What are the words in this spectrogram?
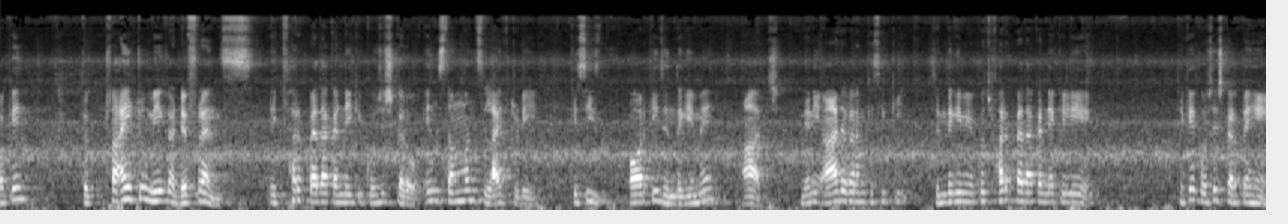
ओके तो try to make a difference एक फ़र्क पैदा करने की कोशिश करो इन समवंस लाइफ टुडे किसी और की ज़िंदगी में आज। यानी आज अगर हम किसी की ज़िंदगी में कुछ फ़र्क पैदा करने के लिए, ठीक है, कोशिश करते हैं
